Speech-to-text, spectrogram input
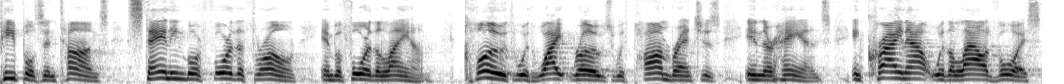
peoples, and tongues, standing before the throne and before the Lamb, clothed with white robes, with palm branches in their hands, and crying out with a loud voice,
